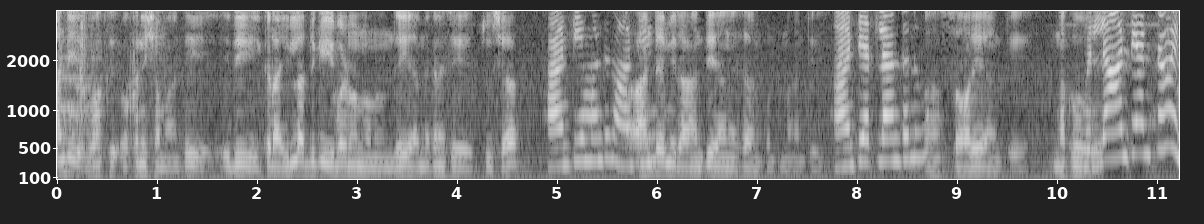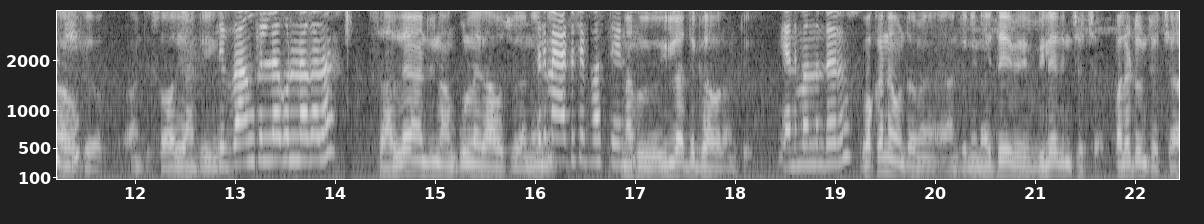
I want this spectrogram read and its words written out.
ఆంటీ ఒక ఒక నిమిషం ఆంటీ. ఇది ఇక్కడ ఇల్లు అద్దెకి ఇవ్వడం ఉంది అందుకనేసి చూసా. ఆంటీ ఏమంటాను ఆంటీ? అంటే మీరు ఆంటీ అనేసి అనుకుంటున్నా ఆంటీ. ఆంటీ ఎట్లా అంటావు నువ్వు సారీ ఆంటీ. నాకు మళ్ళీ ఆంటీ అంటావేంటి okay okay. Aunty sorry aunty. నువ్వు అంకుల్ లాగా ఉన్నావు కదా. సర్లే ఆంటీ నా అంకుల్నే కావచ్చు అని సరే మ్యాటర్ చెప్పు ఫస్ట్ ఏంటి? నాకు ఇల్లు అద్దెకి కావాలంటే ఎంతమంది ఉంటారు? ఒక్కనే ఉంటాను అంటే నేనైతే విలేజ్ నుంచి వచ్చా పల్లెటూరు నుంచి వచ్చా.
